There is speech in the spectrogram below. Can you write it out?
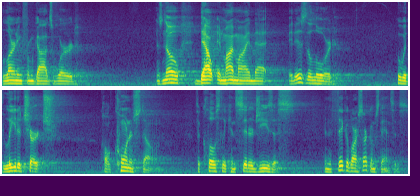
learning from God's word. There's no doubt in my mind that it is the Lord who would lead a church called Cornerstone to closely consider Jesus in the thick of our circumstances.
